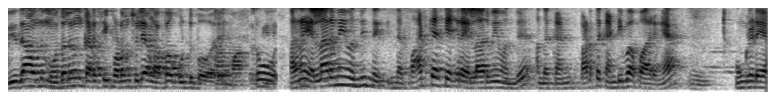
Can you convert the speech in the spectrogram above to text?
இதுதான் வந்து முதலும் கடைசி படம்னு சொல்லி அவங்க அப்பா கூட்டு போவாரு. ஸோ அதனால் எல்லாருமே வந்து இந்த இந்த பாட்காஸ்ட் கேட்குற எல்லாருமே வந்து அந்த கண் படத்தை கண்டிப்பாக பாருங்க. உங்களுடைய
